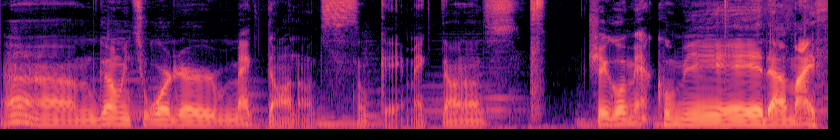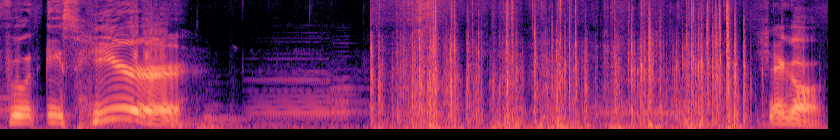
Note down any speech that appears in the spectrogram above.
I'm going to order McDonald's. Okay, McDonald's. Chegou minha comida. My food is here. Chegou.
